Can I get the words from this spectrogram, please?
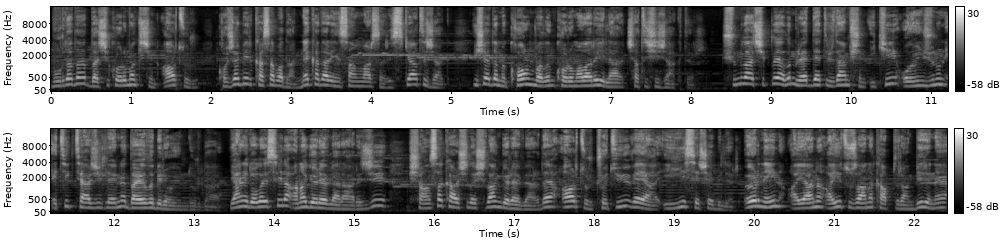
Burada da Dash'ı korumak için Arthur, koca bir kasabada ne kadar insan varsa riske atacak, iş adamı Cornwall'ın korumalarıyla çatışacaktır. Şunu da açıklayalım Red Dead Redemption 2 oyuncunun etik tercihlerine dayalı bir oyundur da. Yani dolayısıyla ana görevler harici şansa karşılaşılan görevlerde Arthur kötüyü veya iyiyi seçebilir. Örneğin ayağını ayı tuzağına kaptıran birine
